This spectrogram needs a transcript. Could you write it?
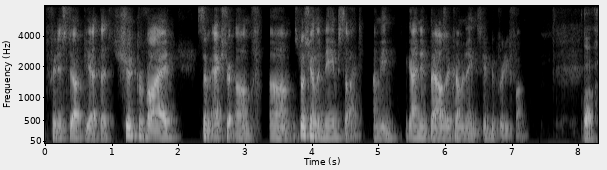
finished up yet. That should provide some extra umph, um, especially on the name side. I mean, a guy named Bowser coming in is going to be pretty fun. Ugh.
